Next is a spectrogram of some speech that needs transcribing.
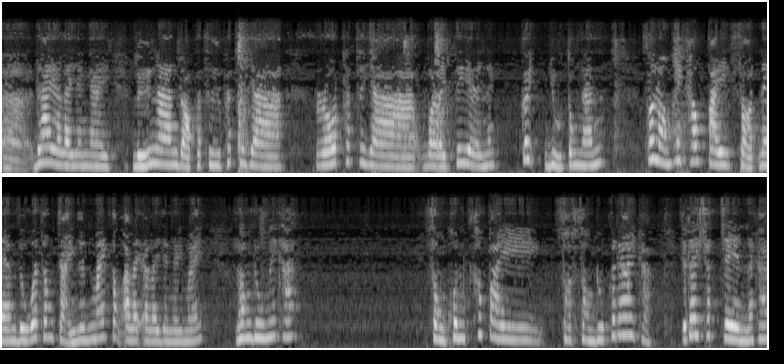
อได้อะไรยังไง หรือนางดอกกระทือพัทยา โรสพัทยาวาไรตี้อะไรนะก็อยู่ตรงนั้น ก็ลองให้เขาไปสอดแนมดูว่าต้องจ่ายเงินไหมต้องอะไรอะไรยังไงไหมลองดูไหมคะ ส่งคนเข้าไปสอดส่องดูก็ได้ค่ะ จะได้ชัดเจนนะคะ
